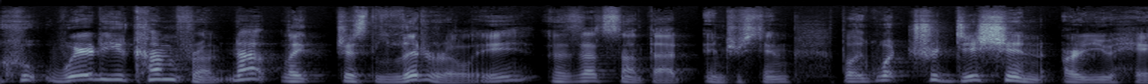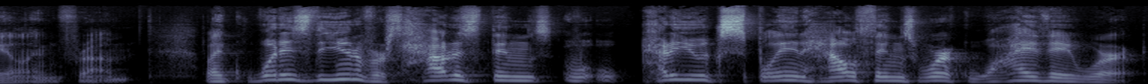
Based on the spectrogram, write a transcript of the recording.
who, where do you come from? Not like just literally, uh, that's not that interesting, but like what tradition are you hailing from? Like what is the universe? How does things, how do you explain how things work, why they work,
